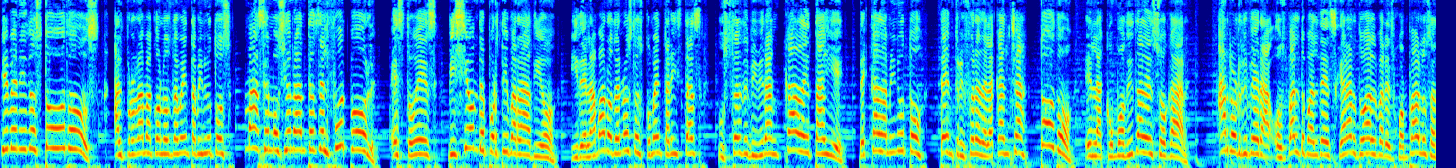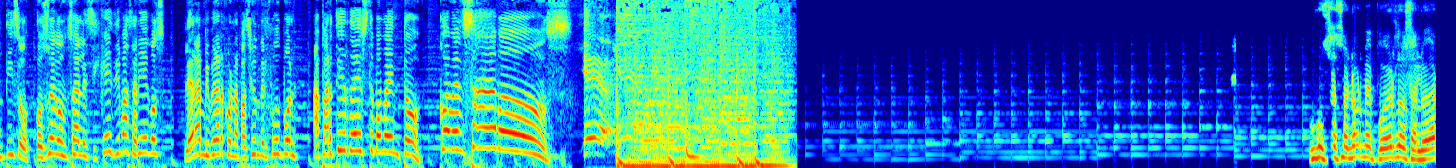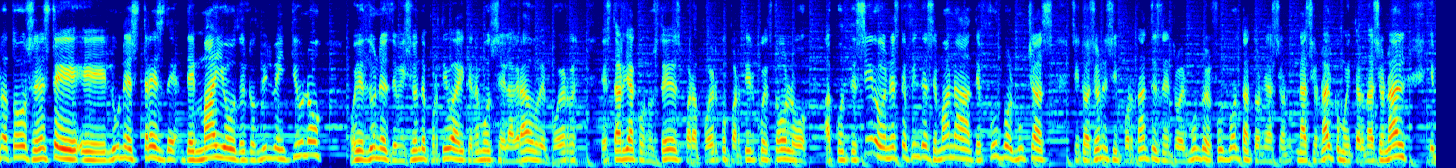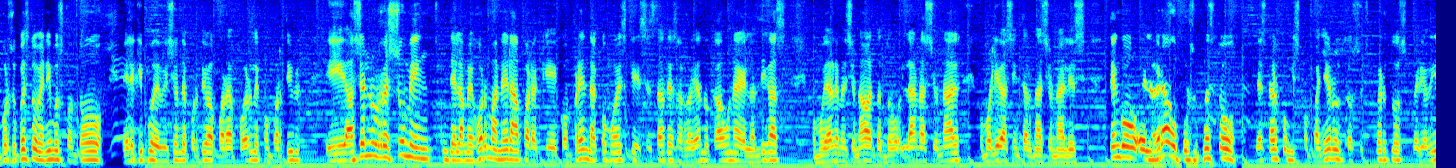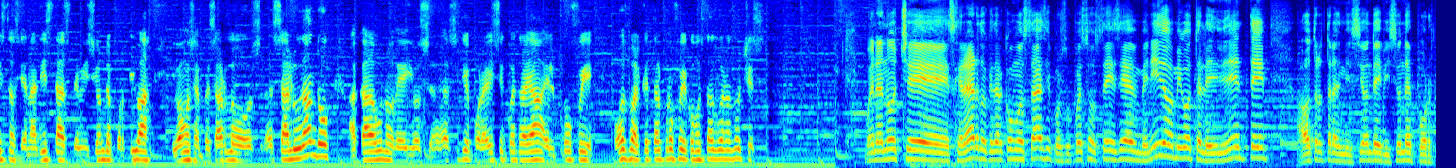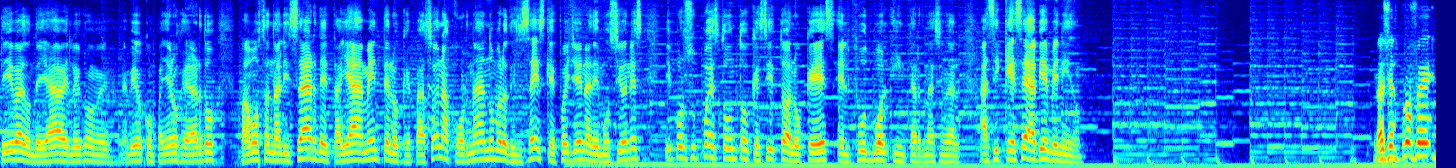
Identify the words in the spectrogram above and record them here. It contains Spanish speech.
Bienvenidos todos al programa con los 90 minutos más emocionantes del fútbol. Esto es Visión Deportiva Radio y de la mano de nuestros comentaristas ustedes vivirán cada detalle de cada minuto dentro y fuera de la cancha, todo en la comodidad de su hogar. Arnold Rivera, Osvaldo Valdés, Gerardo Álvarez, Juan Pablo Santizo, José González y Heidi Mazariegos le harán vibrar con la pasión del fútbol a partir de este momento. ¡Comenzamos! Un gustazo enorme poderlos saludar a todos en este eh, lunes 3 de, de, mayo del 2021. Hoy es lunes de Visión Deportiva y tenemos el agrado de poder estar ya con ustedes para poder compartir pues todo lo acontecido en este fin de semana de fútbol, muchas situaciones importantes dentro del mundo del fútbol, tanto nacional como internacional. Y por supuesto venimos con todo el equipo de Visión Deportiva para poderle compartir y hacerle un resumen de la mejor manera para que comprenda cómo es que se están desarrollando cada una de las ligas, como ya le mencionaba, tanto la nacional como ligas internacionales. Tengo el agrado, por supuesto, de estar con mis compañeros, los expertos, periodistas y analistas de Visión Deportiva y vamos a empezarlos saludando a cada uno de ellos. Así que por ahí se encuentra ya el profe Osval. ¿Qué tal, profe? ¿Cómo estás? Buenas noches. Buenas noches Gerardo, ¿qué tal? ¿Cómo estás? Y por supuesto ustedes sea bienvenido, amigo televidente, a otra transmisión de Visión Deportiva, donde ya lo dijo mi, amigo compañero Gerardo, vamos a analizar detalladamente lo que pasó en la jornada número 16, que fue llena de emociones, y por supuesto un toquecito a lo que es el fútbol internacional. Así que sea bienvenido. Gracias, profe.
